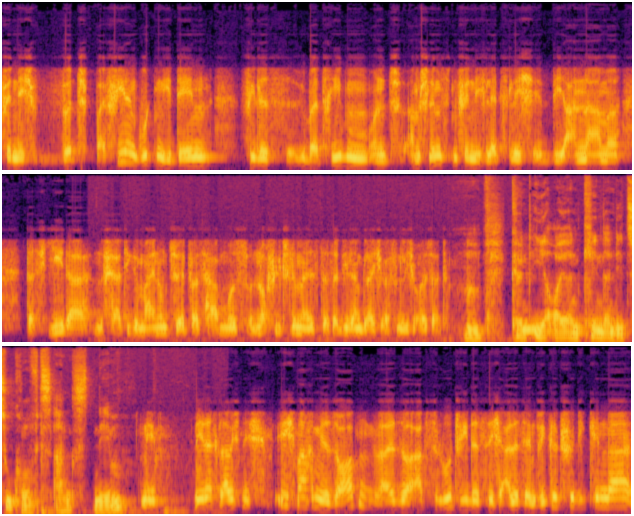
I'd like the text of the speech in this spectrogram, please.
finde ich, wird bei vielen guten Ideen vieles übertrieben und am schlimmsten finde ich letztlich die Annahme, dass jeder eine fertige Meinung zu etwas haben muss und noch viel schlimmer ist, dass er die dann gleich öffentlich äußert. Hm. Könnt ihr euren Kindern die Zukunftsangst nehmen? Nee. Nee, das glaube ich nicht. Ich mache mir Sorgen, also absolut, wie das sich alles entwickelt für die Kinder.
